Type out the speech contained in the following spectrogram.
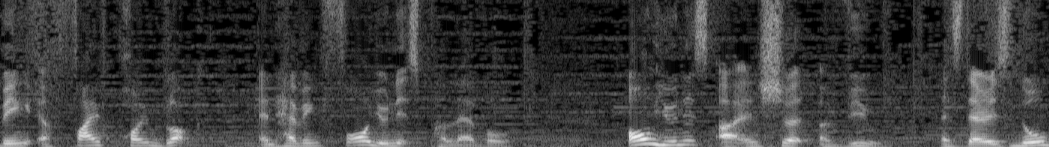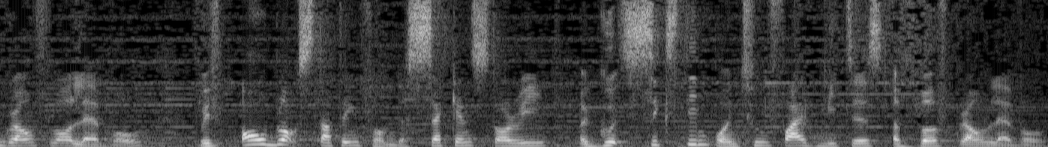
being a 5-point block and having 4 units per level. All units are ensured a view, as there is no ground floor level, with all blocks starting from the second story a good 16.25 meters above ground level.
